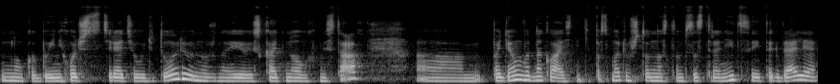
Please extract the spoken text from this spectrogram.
ну, как бы и не хочется терять аудиторию, нужно ее искать в новых местах, пойдем в Одноклассники, посмотрим, что у нас там со страницей и так далее.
